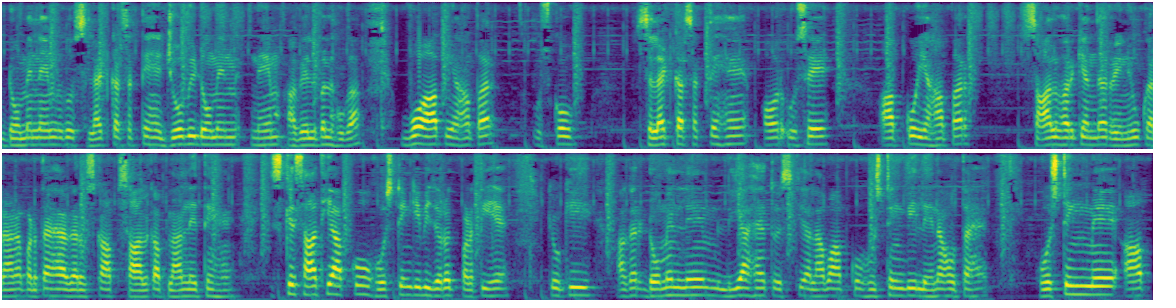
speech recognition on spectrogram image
डोमेन नेम को सिलेक्ट कर सकते हैं। जो भी डोमेन नेम अवेलेबल होगा, वो आप यहाँ पर उसको सिलेक्ट कर सकते हैं और उसे आपको यहाँ पर साल भर के अंदर रिन्यू कराना पड़ता है अगर उसका आप साल का प्लान लेते हैं। इसके साथ ही आपको होस्टिंग की भी ज़रूरत पड़ती है, क्योंकि अगर डोमेन नेम लिया है तो इसके अलावा आपको होस्टिंग भी लेना होता है। होस्टिंग में आप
